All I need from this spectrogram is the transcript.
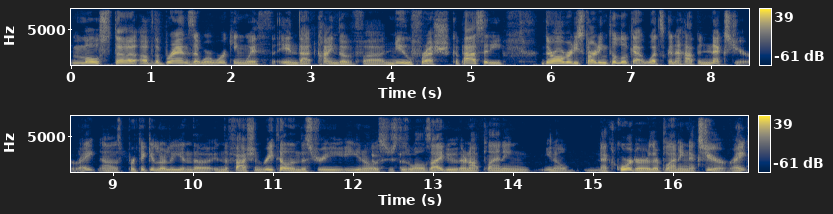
most uh, of the brands that we're working with in that kind of uh, new, fresh capacity they're already starting to look at what's going to happen next year, right? Uh, particularly in the in the fashion retail industry, you know, it's just as well as I do. They're not planning, you know, next quarter. They're planning next year, right?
